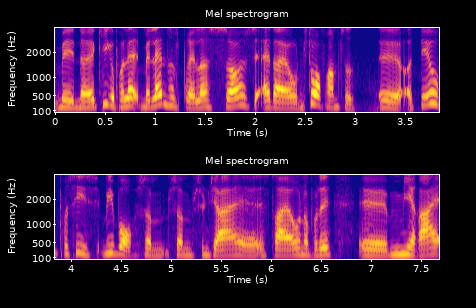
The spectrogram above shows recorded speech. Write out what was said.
men når jeg kigger på med landsholdsbriller, så er der jo en stor fremtid. Øh, og det er jo præcis Viborg, som, som synes jeg øh, streger under på det. Øh, Mirai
